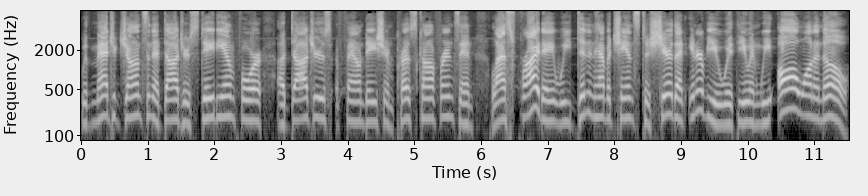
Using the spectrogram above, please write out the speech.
with Magic Johnson at Dodger Stadium for a Dodgers Foundation press conference. And last Friday, we didn't have a chance to share that interview with you, and we all want to know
